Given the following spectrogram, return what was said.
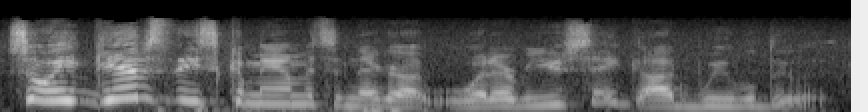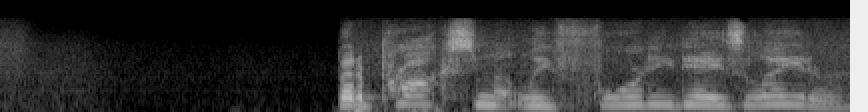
So he gives these commandments, and they go, Whatever you say, God, we will do it. But approximately 40 days later,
